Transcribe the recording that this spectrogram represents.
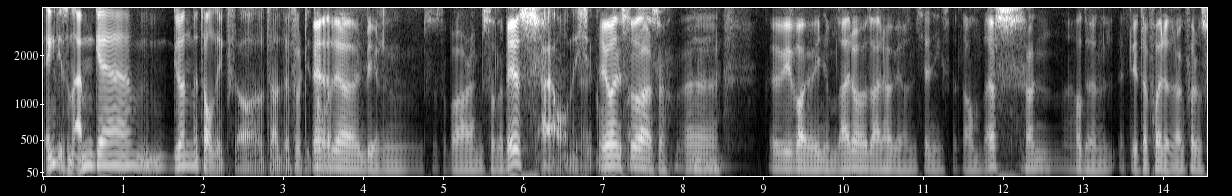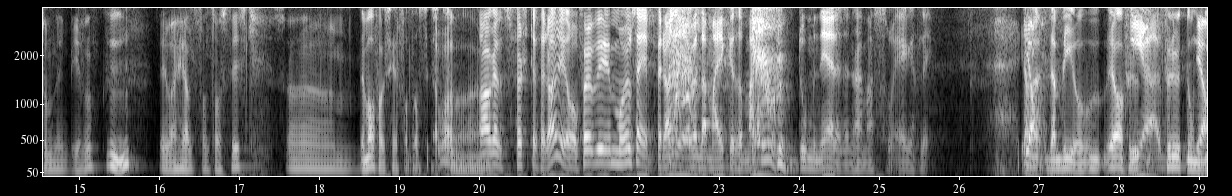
Egentlig sånn MG-grønn metallic fra 30-40-tallet. det er bilen som står på RM Sotheby's. Jeg aner ikke. Jo, den sto der, altså. Eh, vi var jo innom der, og der har vi jo en kjenning som heter Anders. Han hadde jo en, et lite foredrag for oss om den bilen. Mm, Det var helt fantastisk. Så um, den var faktisk helt fantastisk. Det var så- dagens første Ferrari. Og for vi må jo si Ferrari er vel det merket som mest dominerer denne messa, egentlig. Ja, den blir jo ja, forut, Ja. Foruten Ja.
